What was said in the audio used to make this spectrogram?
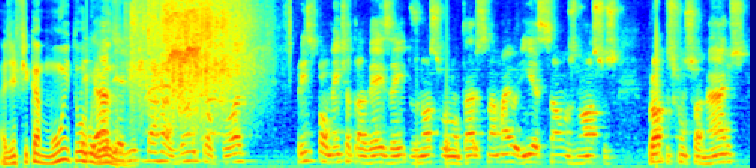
A gente fica muito Obrigado, orgulhoso. E a gente dá razão e propósito principalmente através aí dos nossos voluntários, na maioria são os nossos próprios funcionários.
